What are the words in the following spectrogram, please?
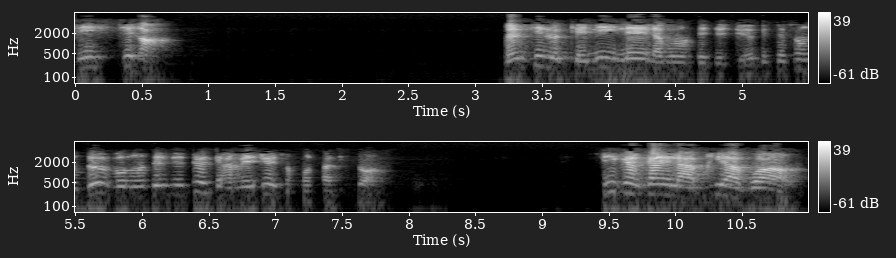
c'est. Même si le kéli, il est la volonté de Dieu, mais ce sont deux volontés de Dieu qui, à mes yeux, sont contradictoires. Si quelqu'un, il a appris à voir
